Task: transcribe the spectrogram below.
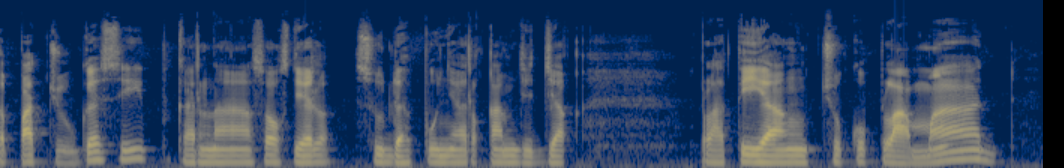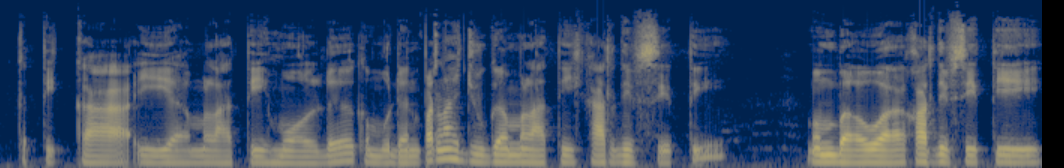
tepat juga sih karena Solskjaer sudah punya rekam jejak pelatih yang cukup lama ketika ia melatih Molde kemudian pernah juga melatih Cardiff City membawa Cardiff City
